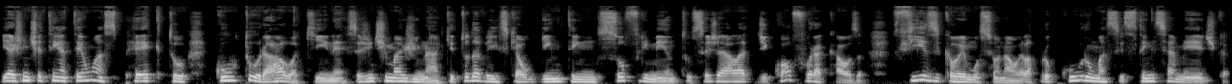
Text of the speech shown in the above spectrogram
E a gente tem até um aspecto cultural aqui, né? Se a gente imaginar que toda vez que alguém tem um sofrimento, seja ela de qual for a causa, física ou emocional, ela procura uma assistência médica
